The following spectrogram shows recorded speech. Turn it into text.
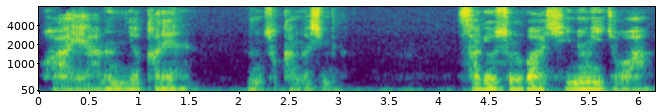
화해하는 역할에 능숙한 것입니다. 사교술과 신용이 좋아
